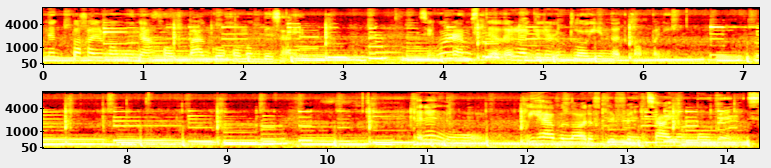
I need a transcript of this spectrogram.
nagpakalma muna ako bago ako mag-decide? Siguro I'm still a regular employee in that company. And I know we have a lot of different sayang moments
